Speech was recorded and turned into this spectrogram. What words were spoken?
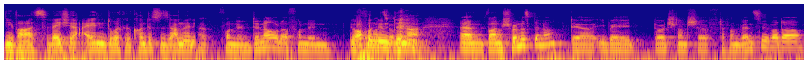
Wie war es? Welche Eindrücke konntest du sammeln? Äh, von dem Dinner oder von den Ja, von dem Dinner. Ähm, war ein schönes Dinner. Der eBay Deutschland-Chef Stefan Wenzel war da.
